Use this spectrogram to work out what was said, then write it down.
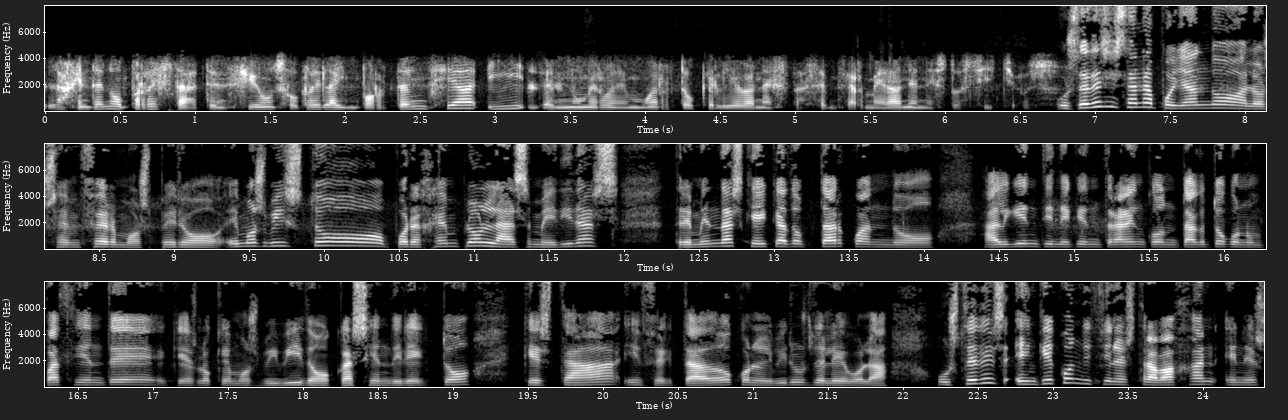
la gente no presta atención sobre la importancia y el número de muertos que llevan estas enfermedades en estos sitios. Ustedes están apoyando a los enfermos, pero hemos visto, por ejemplo, las medidas tremendas que hay que adoptar cuando alguien tiene que entrar en contacto con un paciente, que es lo que hemos vivido casi en directo, que está infectado con el virus del ébola. ¿Ustedes en qué condiciones trabajan en estos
